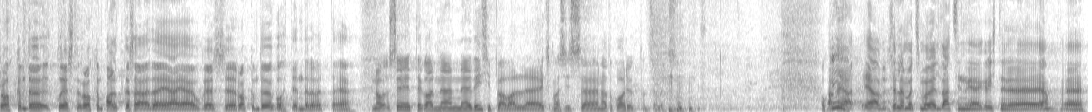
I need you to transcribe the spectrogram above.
rohkem töö, kuidas rohkem palka saada ja, ja kuidas rohkem töökohti endale võtta ja. no see ettekanne on teisipäeval, eks ma siis natuke harjutan selleks okay.. aga ja, ja selles mõttes ma veel tahtsin Kristjanile jah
